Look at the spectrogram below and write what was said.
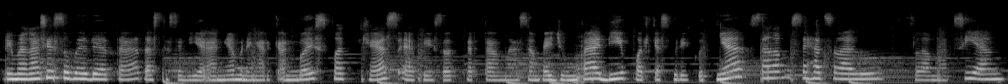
Terima kasih Sobat Data atas kesediaannya mendengarkan Voice Podcast episode pertama. Sampai jumpa di podcast berikutnya. Salam sehat selalu. Selamat siang.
